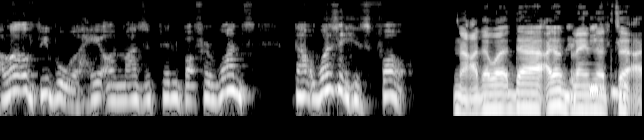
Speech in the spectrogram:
A lot of people will hate on Mazepin, but for once, that wasn't his fault. No, that was the, I don't blame that. Uh,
